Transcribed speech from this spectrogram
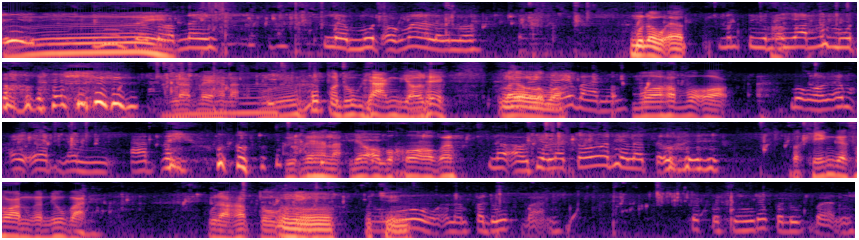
เอ้ยรอบในเริ่มมุดออกมาเลยมันวะมุดเอาแอดมันตื่นไอยันมันมุดออกรัดไปฮะนะเออปลาดุกยางเดียวเลยไล่เอาหรอไปวะไหนบ้านนี้บัวครับบัวออก บอกออกไอแอดมันอัดไปคือไปฮะละเดี๋ยวเอาปลาคอออกกันแล้วเอาเทละโตเทละโตปลาเข็งกับซ่อนกันอยู่บ้านพูดอะครับตัวเอเข็งอโอเคโอ้อันนั้นปลาดุกบ้านจักปลาเค็งจักปลาดุกบ้านนี่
